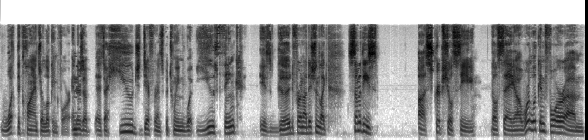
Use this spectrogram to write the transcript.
what the clients are looking for. And there's a there's a huge difference between what you think is good for an audition. Like some of these uh, scripts you'll see, they'll say, uh, we're looking for um,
